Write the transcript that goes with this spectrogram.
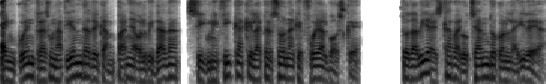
encuentras una tienda de campaña olvidada, significa que la persona que fue al bosque todavía estaba luchando con la idea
